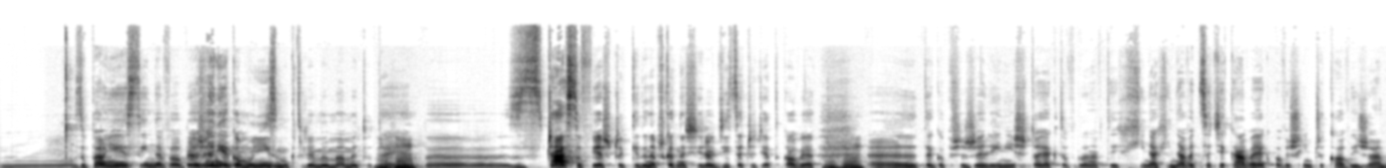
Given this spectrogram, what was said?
mm, zupełnie jest inne wyobrażenie komunizmu, które my mamy tutaj mhm. jakby z czasów jeszcze, kiedy na przykład nasi rodzice czy dziadkowie mhm. E, tego przeżyli, niż to, jak to wygląda w tych Chinach. I nawet co ciekawe, jak powiesz Chińczykowi, że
